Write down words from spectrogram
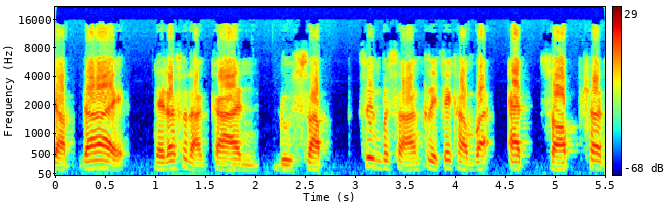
จับได้ในลักษณะการดูดซับซึ่งภาษาอังกฤษใช้คำว่า adsorption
